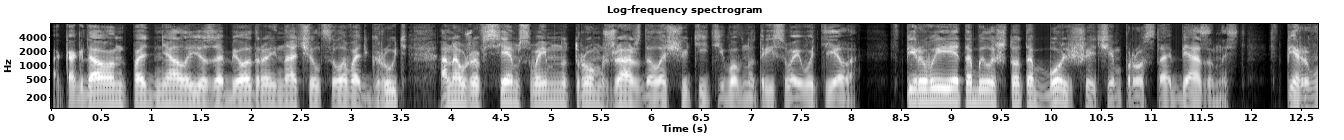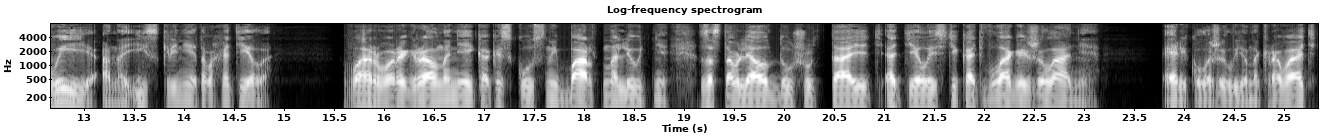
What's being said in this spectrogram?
А когда он поднял ее за бедра и начал целовать грудь, она уже всем своим нутром жаждала ощутить его внутри своего тела. Впервые это было что-то большее, чем просто обязанность. Впервые она искренне этого хотела. Варвар играл на ней, как искусный бард на лютне, заставлял душу таять, а тело истекать влагой желания. Эрик уложил ее на кровать,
